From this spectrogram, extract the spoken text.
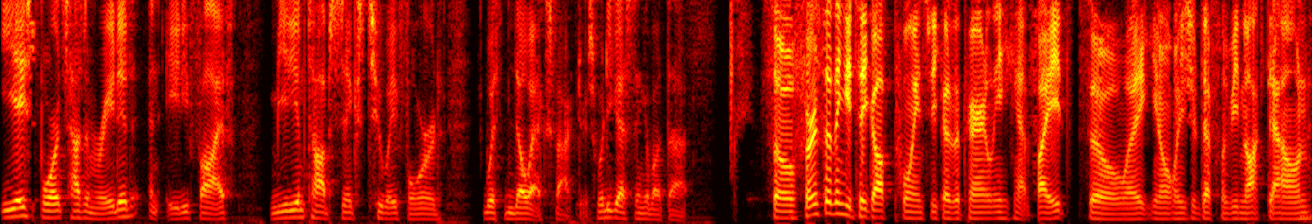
EA Sports has him rated an 85, medium top six, two way forward with no X factors. What do you guys think about that? So first, I think you take off points because apparently he can't fight. So like you know he should definitely be knocked down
